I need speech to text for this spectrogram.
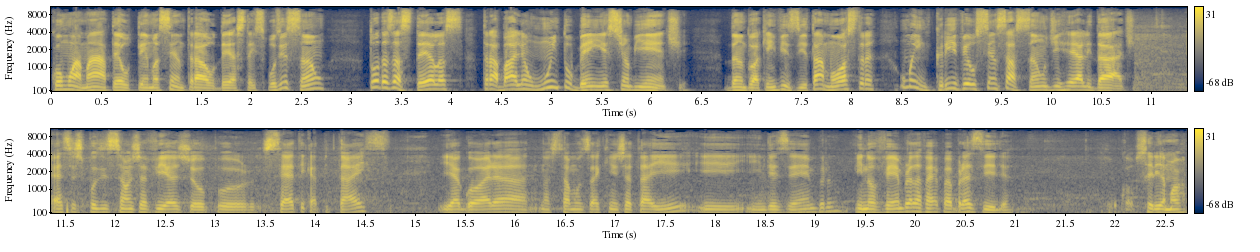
Como a mata é o tema central desta exposição, todas as telas trabalham muito bem este ambiente dando a quem visita a mostra uma incrível sensação de realidade. Essa exposição já viajou por sete capitais e agora nós estamos aqui em Jataí e em dezembro, em novembro ela vai para Brasília. Qual seria a maior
